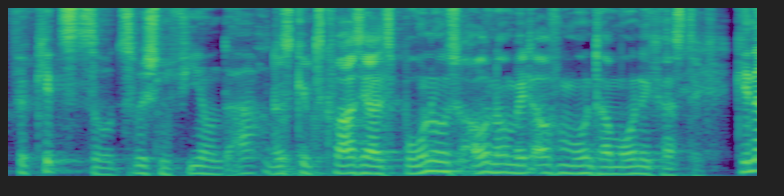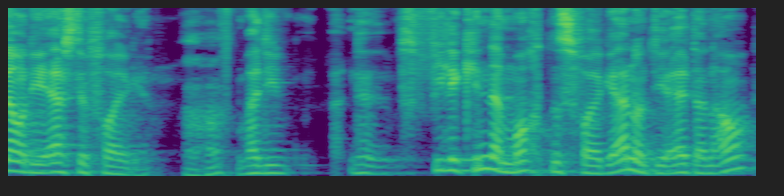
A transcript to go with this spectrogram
Für Kids so zwischen vier und acht. Das gibt's quasi als Bonus auch noch mit auf dem Mundharmonika-Stick. Genau, die erste Folge. Weil die ne, viele Kinder mochten es voll gern und die Eltern auch.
